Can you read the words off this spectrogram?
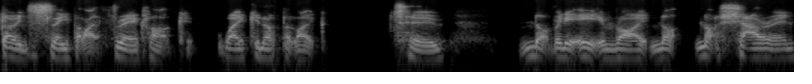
going to sleep at like three o'clock, waking up at like two, not really eating right, not not showering.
